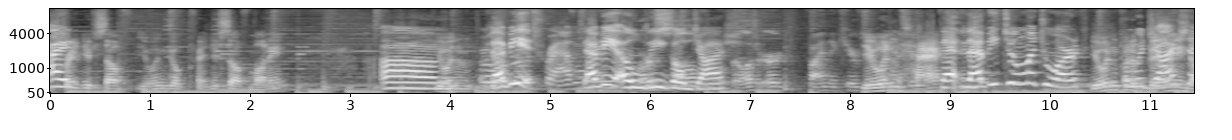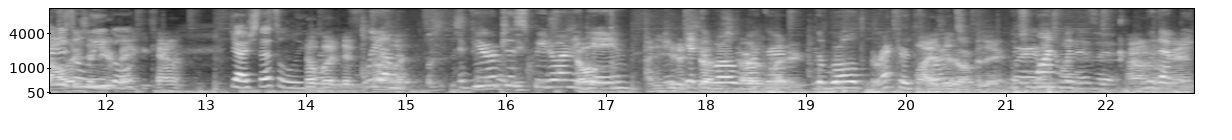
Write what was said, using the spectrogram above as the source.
I print yourself. You wouldn't go print yourself money. I You um. wouldn't. That'd be- travel. That'd be illegal, solve- Josh. Or find the cure You wouldn't cancer. hack. That that'd be too much work. you wouldn't put a billion Josh dollars in your bank account. Josh, that's illegal. No, but if Liam, Scarlet- If you were to speedrun Show- a game I need you and to get the the world record, the world record Why is it it, over there? Where, one which one would- is it? I would know, that man.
